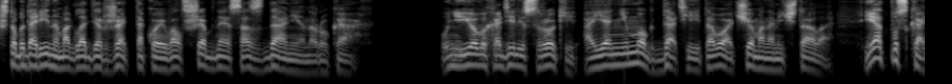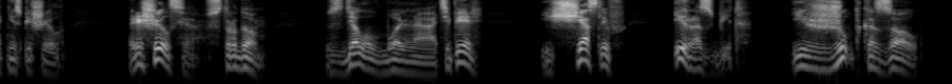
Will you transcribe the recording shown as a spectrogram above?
чтобы Дарина могла держать такое волшебное создание на руках. У нее выходили сроки, а я не мог дать ей того, о чем она мечтала, и отпускать не спешил. Решился с трудом. Сделал больно, а теперь и счастлив, и разбит, и жутко зол.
